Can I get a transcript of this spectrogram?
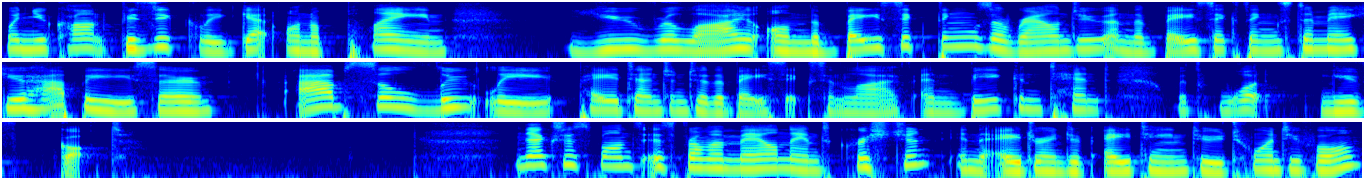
when you can't physically get on a plane, you rely on the basic things around you and the basic things to make you happy. So, absolutely pay attention to the basics in life and be content with what you've got. Next response is from a male named Christian in the age range of 18 to 24.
